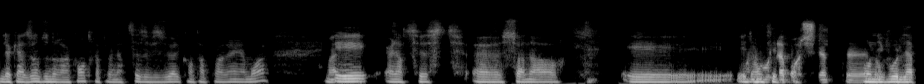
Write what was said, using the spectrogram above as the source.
l'occasion d'une rencontre entre un artiste visuel contemporain à moi et un artiste euh, sonore. Et, au donc, niveau de la pochette. Euh, au niveau de la.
